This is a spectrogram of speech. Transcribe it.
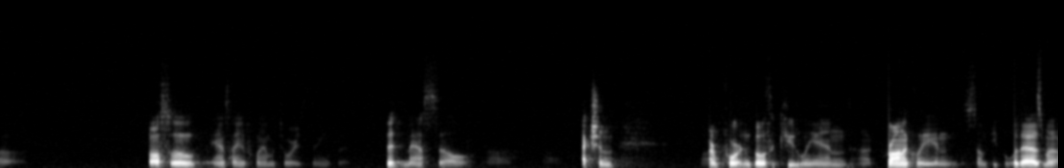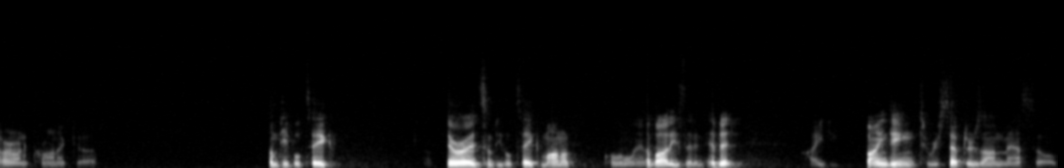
Uh, also, anti-inflammatory things that fit mast cell uh, action are important both acutely and uh, chronically. And some people with asthma are on chronic. Uh, some people take steroids. Some people take monoclonal antibodies that inhibit IgE binding to receptors on mast cells,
